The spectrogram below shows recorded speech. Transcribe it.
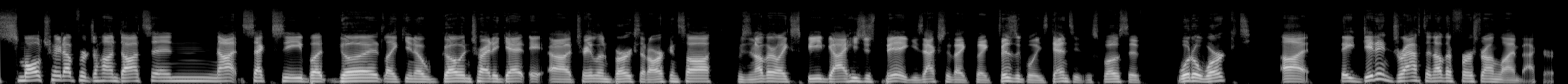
small trade up for Jahan Dotson, not sexy, but good. Like, you know, go and try to get uh, Treylon Burks at Arkansas, who's another, like, speed guy. He's just big. He's actually, like, like physical. He's dense. He's explosive. Would have worked. Uh, they didn't draft another first round linebacker,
